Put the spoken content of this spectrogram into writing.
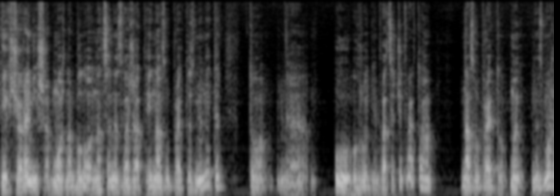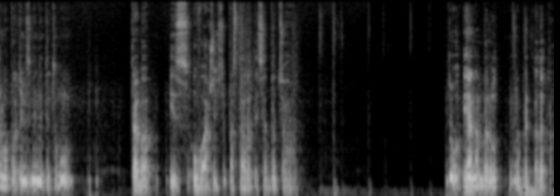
Якщо раніше можна було на це не зважати і назву проєкту змінити, то е, у грудні 24-го назву проєкту ми не зможемо потім змінити, тому треба із уважністю поставитися до цього. Ну, я наберу, наприклад, отак.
